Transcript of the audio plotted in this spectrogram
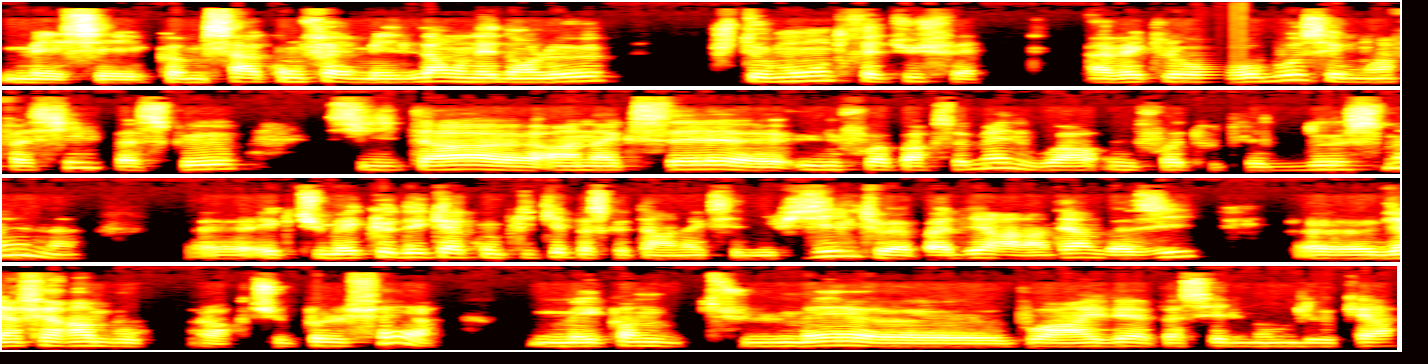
mais c'est comme ça qu'on fait. Mais là, on est dans le, je te montre et tu fais. Avec le robot, c'est moins facile parce que si tu as euh, un accès une fois par semaine, voire une fois toutes les deux semaines, et que tu mets que des cas compliqués parce que tu as un accès difficile, tu vas pas dire à l'interne, vas-y, viens faire un bout. Alors tu peux le faire, mais quand tu mets, pour arriver à passer le nombre de cas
